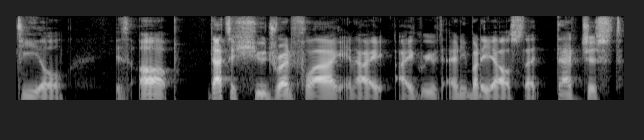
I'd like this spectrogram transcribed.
deal is up." That's a huge red flag, and I I agree with anybody else that that just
